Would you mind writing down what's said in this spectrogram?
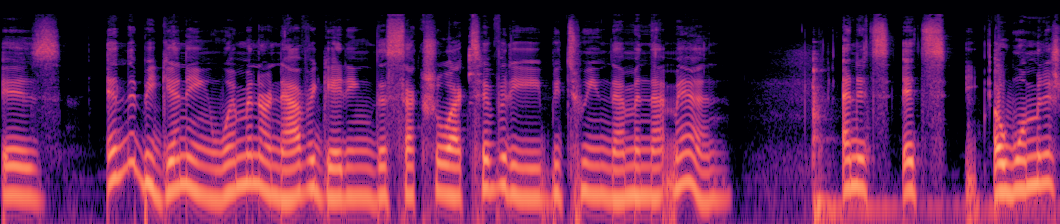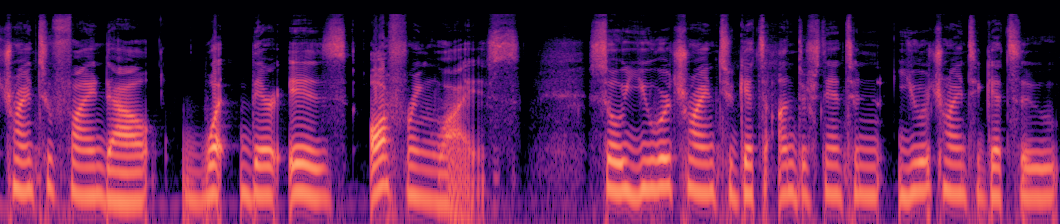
is in the beginning, women are navigating the sexual activity between them and that man. And it's it's a woman is trying to find out what there is offering wise. So you were trying to get to understand to you were trying to get to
